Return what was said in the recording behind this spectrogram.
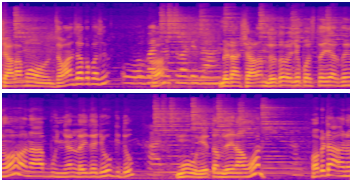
શાળામાં જવાનું છે કે પાછું? બેટા શાળામાં જતો રહેજો પછી તૈયાર થઈને હો અને આ બુંજન લઈ જજો હું કીધું. હું. હેતમ જઈને આવું હો ને હો બેટા અને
